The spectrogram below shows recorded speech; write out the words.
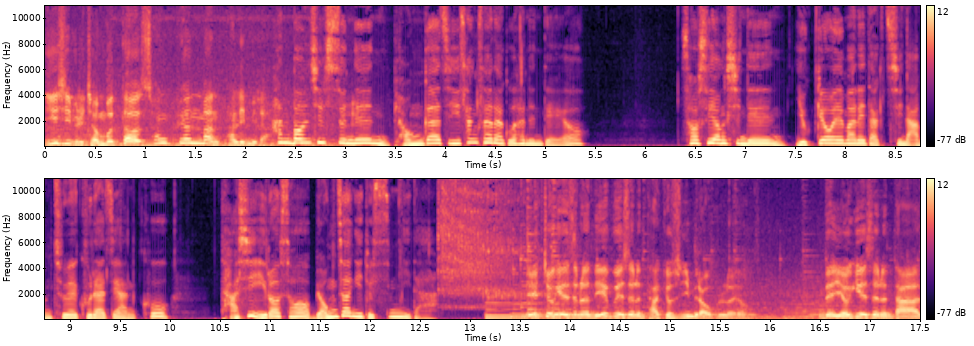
20일 전부터 송편만 팔립니다. 한 번 실수는 병가지 상사라고 하는데요. 서수영 씨는 6개월 만에 닥친 암초에 굴하지 않고 다시 일어서 명장이 됐습니다. 이쪽에서는 내부에서는 다 교수님이라고 불러요. 근데 여기에서는 다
